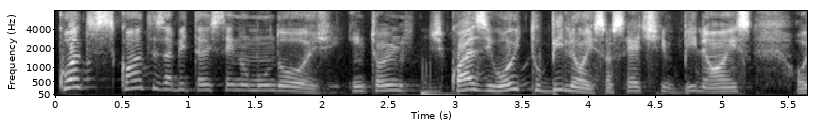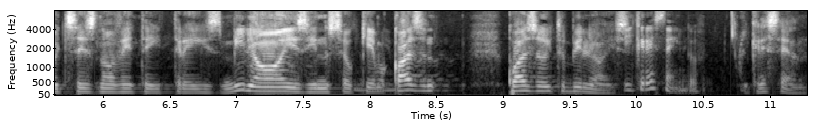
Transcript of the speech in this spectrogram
Quantos, quantos habitantes tem no mundo hoje? Em torno de quase 8 bilhões. São 7 bilhões, 893 milhões e não sei o quê. Quase, quase 8 bilhões. E crescendo. E crescendo.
